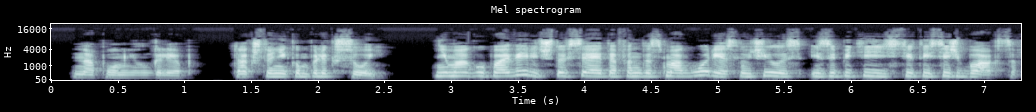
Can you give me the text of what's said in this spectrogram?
– напомнил Глеб. «Так что не комплексуй». «Не могу поверить, что вся эта фантасмагория случилась из-за пятидесяти тысяч баксов»,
